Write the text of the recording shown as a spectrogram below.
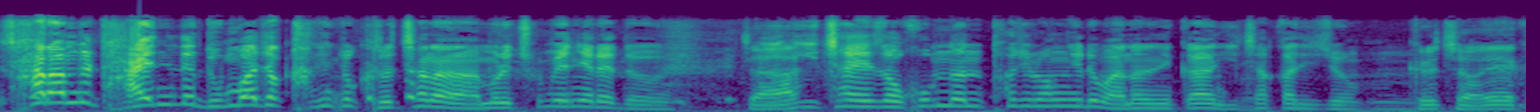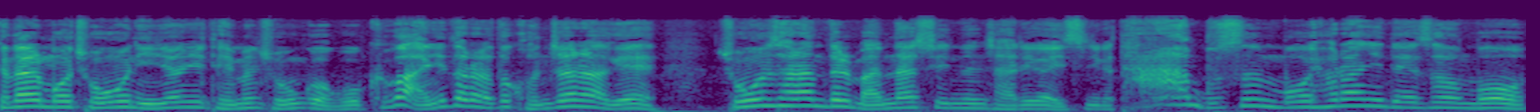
사람들 다 했는데 눈 마저 가긴 좀 그렇잖아. 아무리 초면이라도. 자, 2차에서 홈런 터질 확률이 많으니까 2차까지 좀. 음. 그렇죠. 예, 그날 뭐 좋은 인연이 되면 좋은 거고 그거 아니더라도 건전하게 좋은 사람들 만날 수 있는 자리가 있으니까 다 무슨 뭐 혈안이 돼서 뭐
